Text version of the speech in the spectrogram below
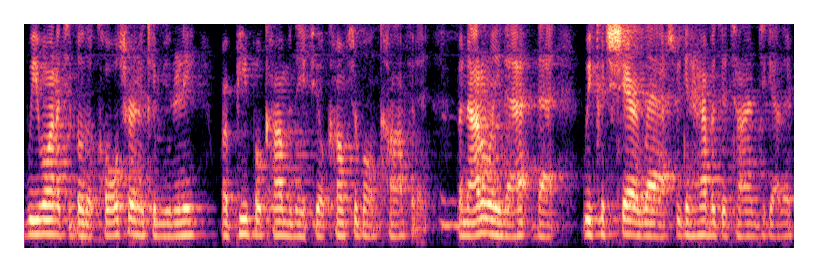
We wanted to build a culture and a community where people come and they feel comfortable and confident. Mm-hmm. But not only that, that we could share laughs, we can have a good time together.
